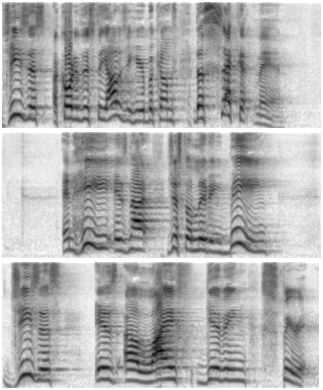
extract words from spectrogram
Jesus, according to this theology here, becomes the second man. And he is not just a living being, Jesus is a life giving spirit.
